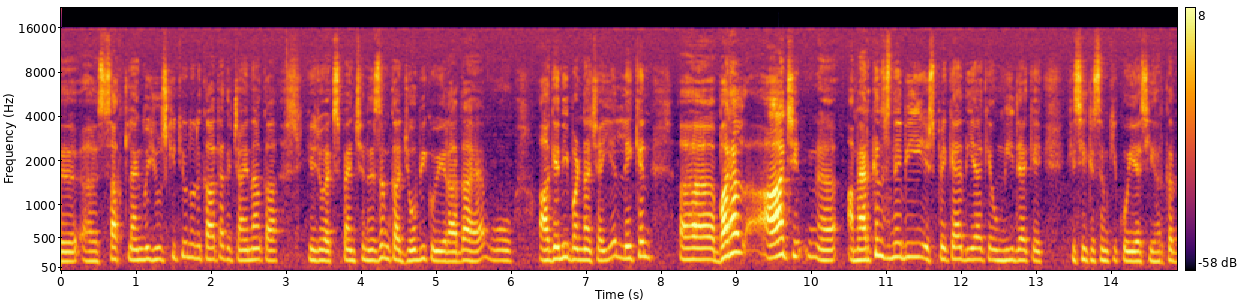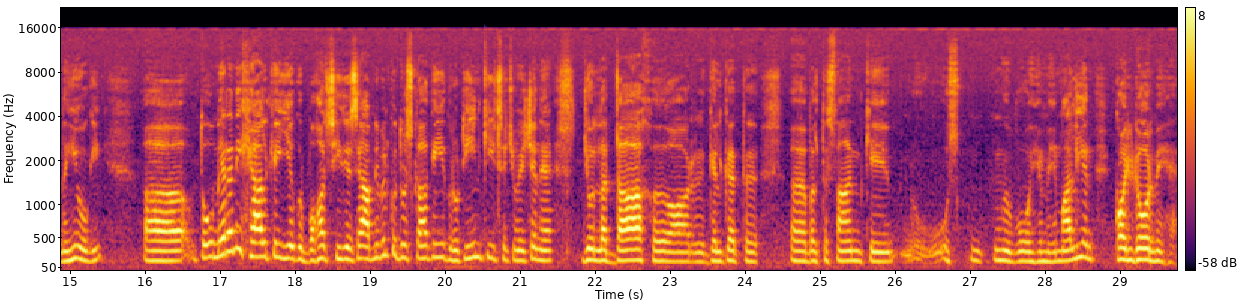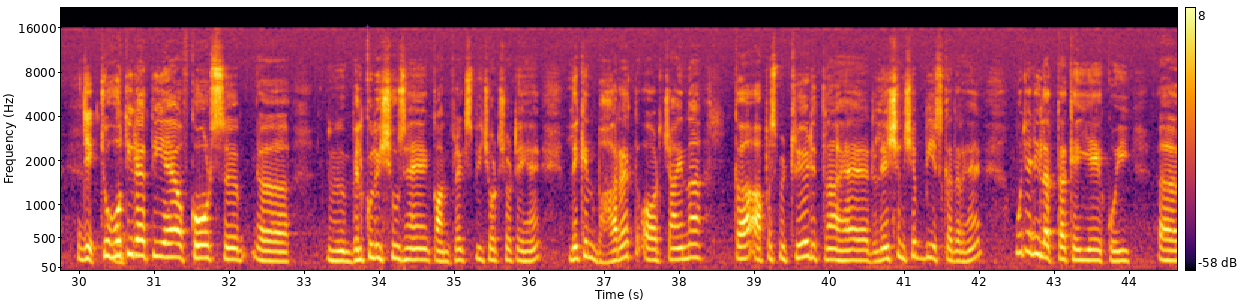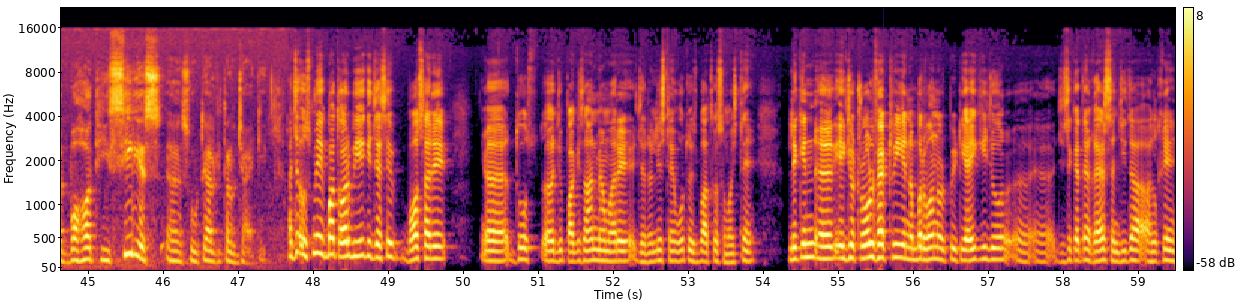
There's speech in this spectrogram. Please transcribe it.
सख्त लैंग्वेज यूज़ की थी। उन्होंने कहा था कि चाइना का ये जो एक्सपेंशनिज़म का जो भी कोई इरादा है वो आगे नहीं बढ़ना चाहिए। लेकिन बहरहाल आज अमेरिकन ने भी इस पर कह दिया कि उम्मीद है कि किसी किस्म की कोई ऐसी हरकत नहीं होगी। तो मेरा नहीं ख्याल कि ये कोई बहुत सीरियस है। आपने बिल्कुल दुरुस्त कहा कि ये एक रूटीन की सिचुएशन है जो लद्दाख और गिलगत बल्तिस्तान के उस वो हिम- हिमालयन कॉरिडोर में है जी। जो होती जी. रहती है। ऑफ़ कोर्स बिल्कुल इश्यूज़ हैं कॉन्फ्लिक्ट्स भी छोटे छोटे हैं लेकिन भारत और चाइना का आपस में ट्रेड इतना है रिलेशनशिप भी इस कदर हैं। मुझे नहीं लगता कि ये कोई बहुत ही सीरियस सूरत की तरफ़ जाएगी। अच्छा उसमें एक बात और भी है कि जैसे बहुत सारे दोस्त जो पाकिस्तान में हमारे जर्नलिस्ट हैं, वो तो इस बात को समझते हैं। लेकिन एक जो ट्रोल फैक्ट्री है, नंबर वन और पीटीआई की जो जिसे कहते हैं गैर संजीदा हल्के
